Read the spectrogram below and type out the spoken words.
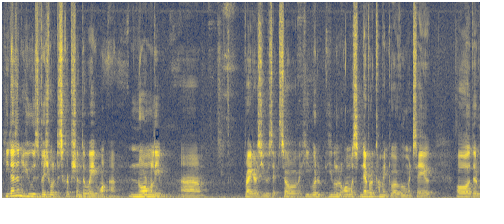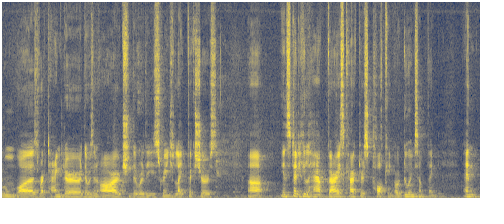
He doesn't use visual description the way uh, normally um, writers use it. So he will he will almost never come into a room and say, "Oh, the room was rectangular. There was an arch. There were these strange light fixtures." Uh, instead, he'll have various characters talking or doing something, and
